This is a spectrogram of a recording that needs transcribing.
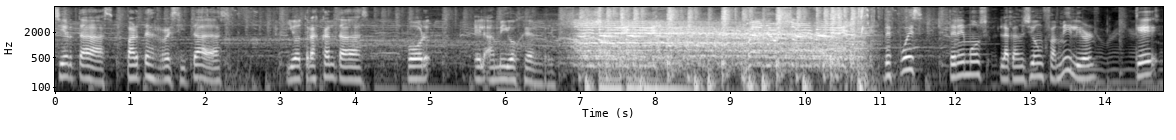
ciertas partes recitadas y otras cantadas por el amigo Henry. Después tenemos la canción Familiar, que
